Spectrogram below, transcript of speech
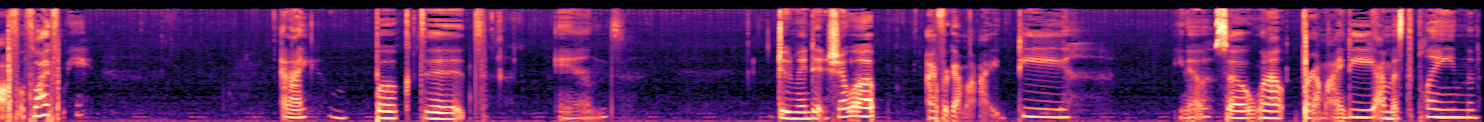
off of Live Me. And I booked it, and dude man didn't show up. I forgot my ID. You know, so when I forgot my ID, I missed the plane.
